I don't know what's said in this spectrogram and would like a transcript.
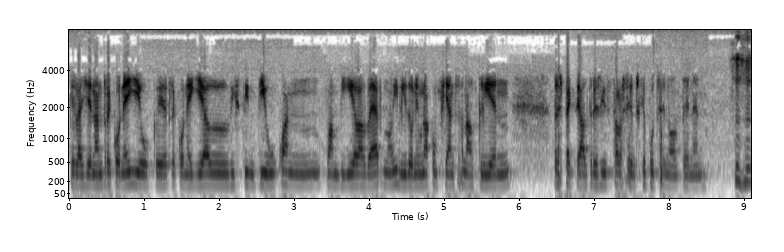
que la gent ens reconegui o que reconegui el distintiu quan, quan vingui l'Albert no? i li doni una confiança en el client respecte a altres instal·lacions que potser no el tenen. Uh -huh.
